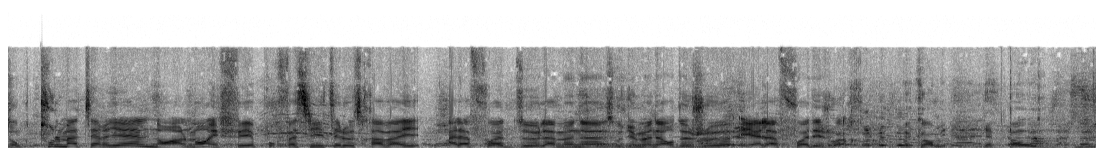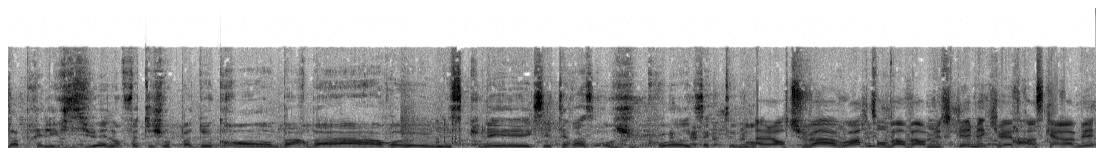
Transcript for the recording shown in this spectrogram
Donc tout le matériel normalement est fait pour faciliter le travail à la fois de la meneuse ou du meneur de jeu et à la fois des joueurs. D'accord, mais il a pas, d'après les visuels, en fait, je vois pas de grands barbares euh, musclés, etc. On joue quoi exactement? Alors tu vas avoir ton barbare musclé mais qui va être un scarabée.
